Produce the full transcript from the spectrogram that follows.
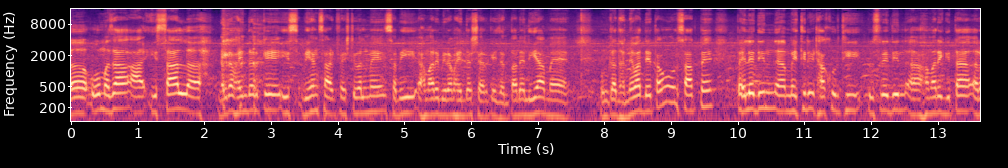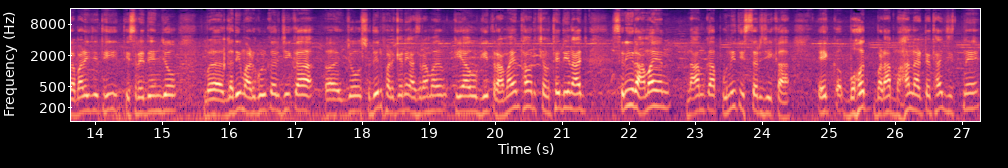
वो मज़ा इस साल मीरा भाईंदर के इस विहंग्स आर्ट फेस्टिवल में सभी हमारे मीरा भाईंदर शहर के जनता ने लिया। मैं उनका धन्यवाद देता हूँ। और साथ में पहले दिन मैथिली ठाकुर थी, दूसरे दिन हमारी गीता रबाड़ी जी थी, तीसरे दिन जो गदी माड़गुड़कर जी का जो सुधीर फड़के ने अजरामर किया, वो गीत रामायण था। और चौथे दिन आज श्री रामायण नाम का पुनीत ईस्तर जी का एक बहुत बड़ा महानाट्य था, जिसमें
